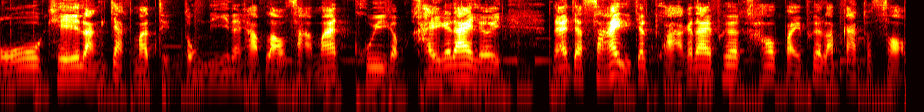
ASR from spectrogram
โอเคหลังจากมาถึงตรงนี้นะครับ เราสามารถคุยกับใครก็ได้เลย นะจะซ้ายหรือจะขวาก็ได้เพื่อเข้าไปเพื่อรับการทดสอบ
